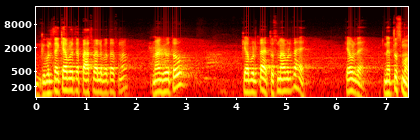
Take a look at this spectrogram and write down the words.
क्या बोलता है, क्या बोलता है? पास वाले बता सुना। ना भी हो तो? क्या बोलता है? तुष्मा बोलता है? क्या बोलता है? न तुष्म।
